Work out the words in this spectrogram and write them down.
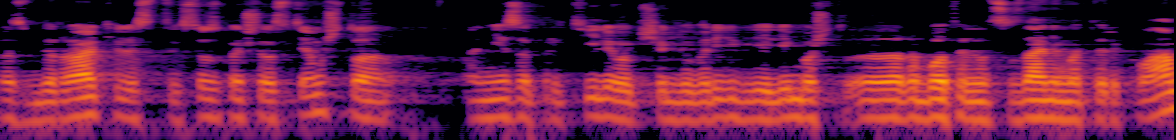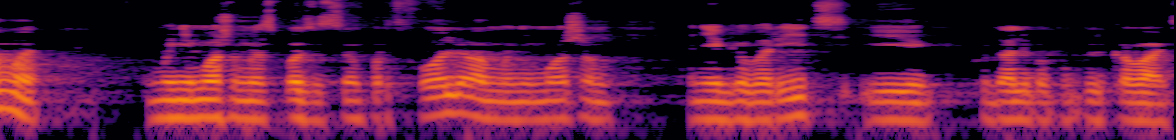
разбирательств, и все закончилось тем, что они запретили вообще говорить где-либо, что э, работали над созданием этой рекламы. Мы не можем ее использовать в своем портфолио, мы не можем о ней говорить и куда-либо публиковать.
